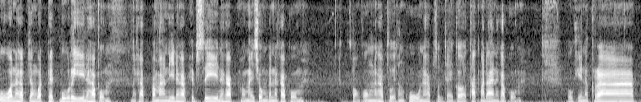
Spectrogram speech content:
บัวนะครับ จังหวัดเพชรบุรีนะครับผม นะครับ ประมาณนี้นะครับ FC นะครับเอามาให้ชมกันนะครับ ผมสององค์นะครับ สวยทั้งคู่นะครับ สนใจก็ทักมาได้นะครับ ผม โอเคนะครับ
